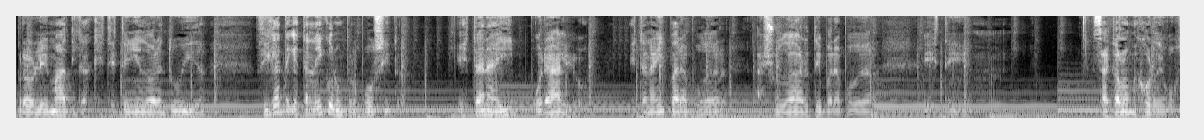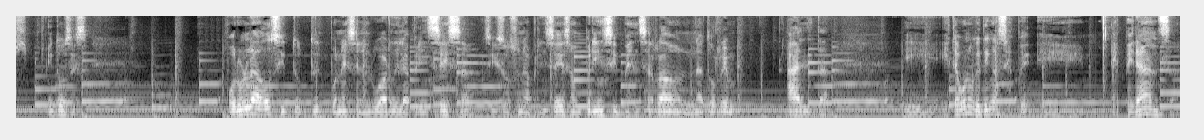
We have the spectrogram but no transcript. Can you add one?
problemáticas que estés teniendo ahora en tu vida, fíjate que están ahí con un propósito. Están ahí por algo. Están ahí para poder ayudarte, para poder este, sacar lo mejor de vos. Entonces, por un lado, si tú te pones en el lugar de la princesa, si sos una princesa, un príncipe encerrado en una torre alta, eh, está bueno que tengas eh, esperanza.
